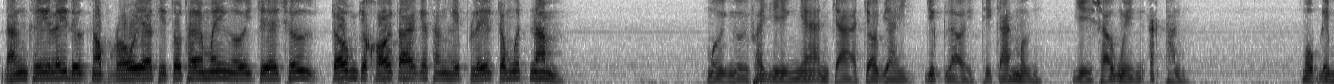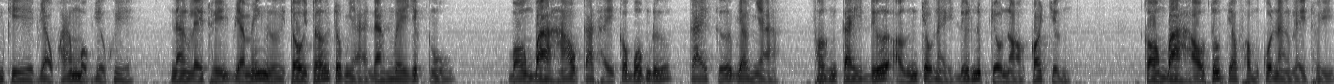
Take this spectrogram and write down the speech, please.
Đặng khi lấy được ngọc rồi à, thì tôi thuê mấy người trệ sư, trốn cho khỏi tay cái thằng hiệp liệt trong ít năm. Mười người phái viên nghe anh chà cho vay dứt lời thì cái mừng, vì sở nguyện ắt thành. Một đêm kia, vào khoảng một giờ khuya nàng lệ thủy và mấy người tôi tớ trong nhà đang mê giấc ngủ. Bọn ba hảo cả thảy có bốn đứa cạy cửa vào nhà phân tay đứa ẩn chỗ này, đứa núp chỗ nọ, coi chừng. Còn ba hảo tút vào phòng của nàng lệ thủy.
